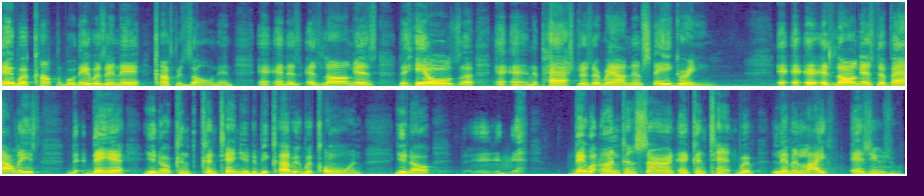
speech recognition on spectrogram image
they were comfortable. They was in their comfort zone. And, and, and as, as long as the hills uh, and, and, the pastures around them stayed green, as long as the valleys there, you know, con- continued to be covered with corn, you know, they were unconcerned and content with living life as usual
